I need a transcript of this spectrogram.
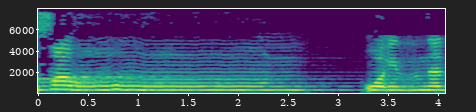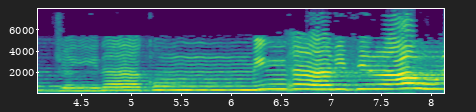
هم ينصرون وإذ نجيناكم من آل فرعون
